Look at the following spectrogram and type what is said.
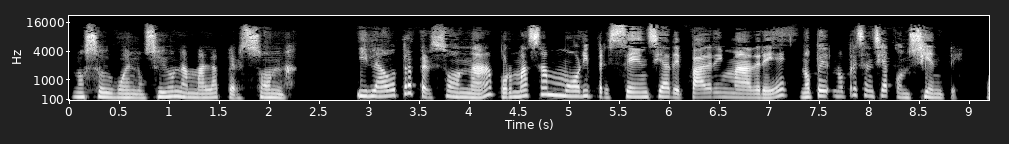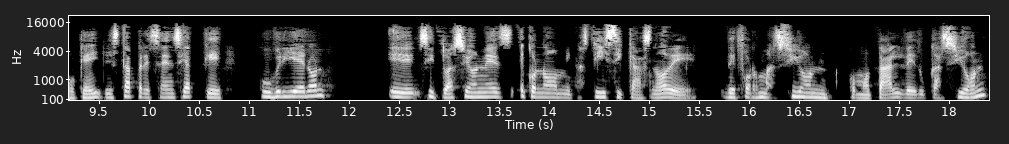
no soy bueno, soy una mala persona. Y la otra persona, por más amor y presencia de padre y madre, no, no presencia consciente, ¿ok? De esta presencia que cubrieron eh, situaciones económicas, físicas, ¿no? De de formación como tal, de educación,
